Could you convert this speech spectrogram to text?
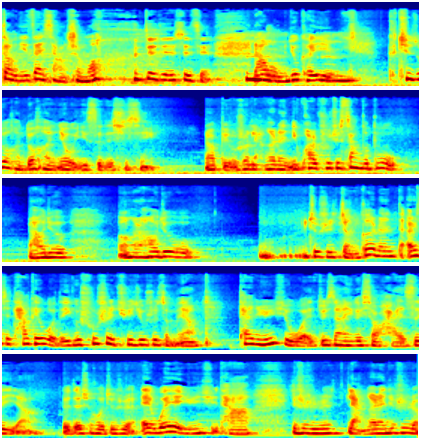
到底在想什么 这件事情，然后我们就可以去做很多很有意思的事情。然后比如说两个人一块出去散个步，然后就嗯，然后就嗯就是整个人，而且他给我的一个舒适区就是怎么样，他允许我就像一个小孩子一样，有的时候就是哎，我也允许他，就是两个人就是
